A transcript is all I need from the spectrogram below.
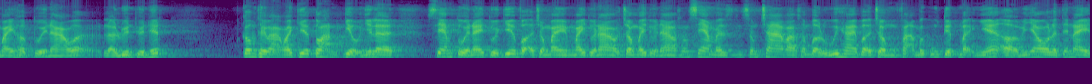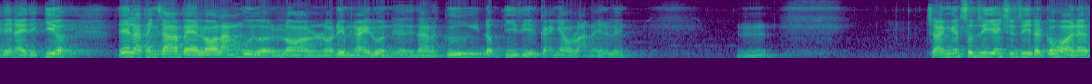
mày hợp tuổi nào á, là luyên thuyên hết công thầy bà ngoài kia toàn kiểu như là xem tuổi này tuổi kia vợ chồng mày mày tuổi nào chồng mày tuổi nào xong xem mà xong cha vào xong bảo lũi hai vợ chồng phạm vào cung tuyệt mệnh nhé ở với nhau là thế này thế này thế kia thế là thành ra về lo lắng ui rồi lo lo đêm ngày luôn thế thành ra là cứ động tí gì cãi nhau loạn ấy lên ừ. chào anh Nguyễn Xuân Di anh Xuân Di đặt câu hỏi là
